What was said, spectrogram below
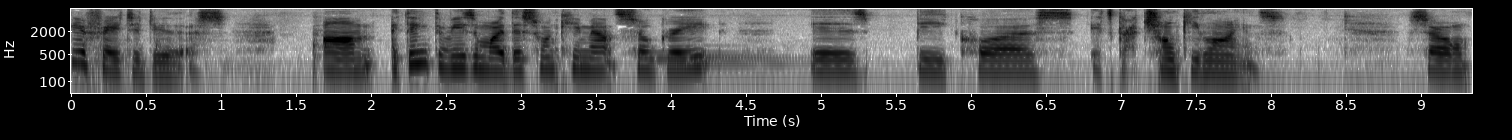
be afraid to do this. Um, I think the reason why this one came out so great is because it's got chunky lines. So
